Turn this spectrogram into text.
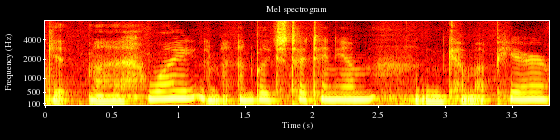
Get my white and my unbleached titanium and come up here.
